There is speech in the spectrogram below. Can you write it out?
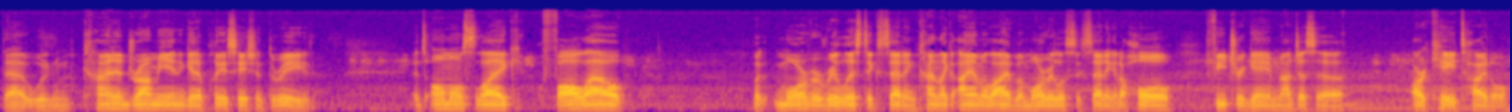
that would kind of draw me in to get a PlayStation 3. It's almost like Fallout, but more of a realistic setting, kind of like I Am Alive, but more realistic setting at a whole feature game, not just a arcade title.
